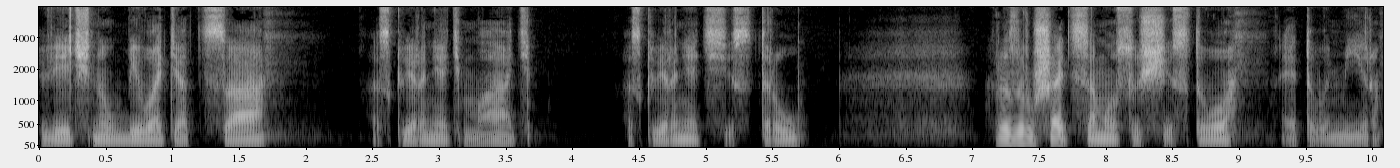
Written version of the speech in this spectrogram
вечно убивать отца, осквернять мать, осквернять сестру, разрушать само существо этого мира.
